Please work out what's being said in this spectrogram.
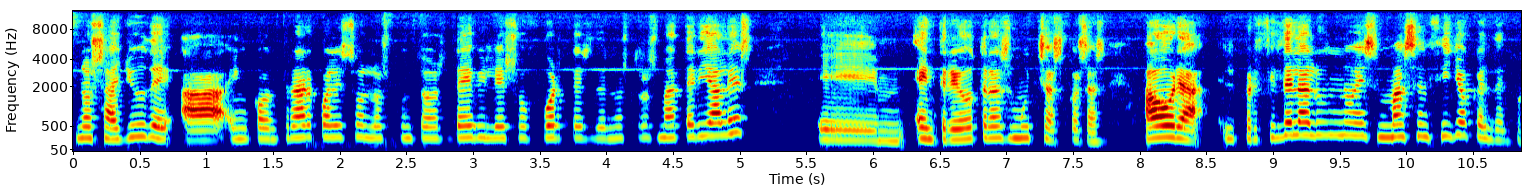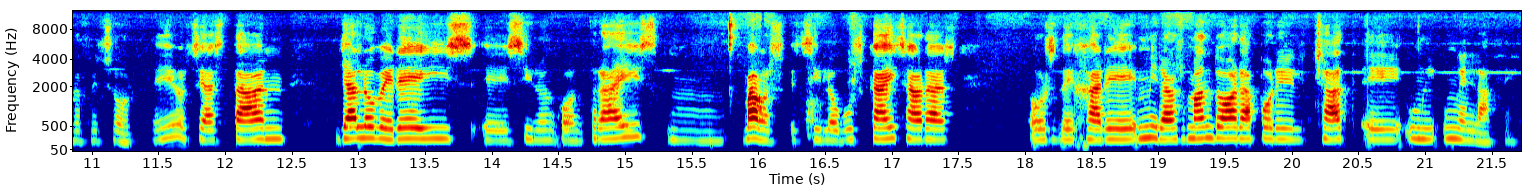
nos ayude a encontrar cuáles son los puntos débiles o fuertes de nuestros materiales Em, entre otras muchas cosas. Ahora, el perfil del alumno es más sencillo que el del profesor, ¿eh? o sea, están, ya lo veréis eh, si lo encontráis, mm, vamos, si lo buscáis, ahora os dejaré, mira, os mando ahora por el chat eh, un, enlace.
